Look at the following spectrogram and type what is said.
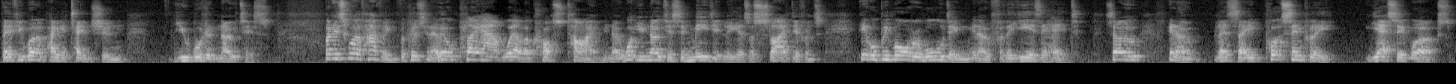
that if you weren't paying attention, you wouldn't notice. But it's worth having because, you know, it'll play out well across time. You know, what you notice immediately as a slight difference, it will be more rewarding, you know, for the years ahead. So, you know, let's say, put simply, yes, it works.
